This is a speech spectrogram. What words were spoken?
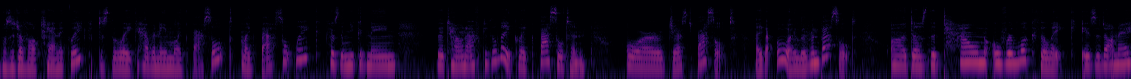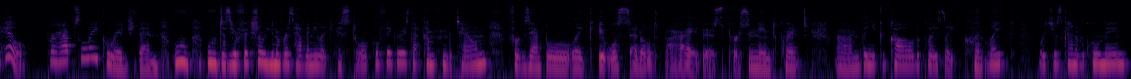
was it a volcanic lake? Does the lake have a name like Basalt? Like Basalt Lake? Because then you could name the town after the lake, like Basalton, or just Basalt, like, oh, I live in Basalt. Uh, does the town overlook the lake? Is it on a hill? Perhaps Lake Ridge, then. Ooh, ooh, does your fictional universe have any, like, historical figures that come from the town? For example, like, it was settled by this person named Clint. Um, then you could call the place, like, Clint Lake, which is kind of a cool name.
